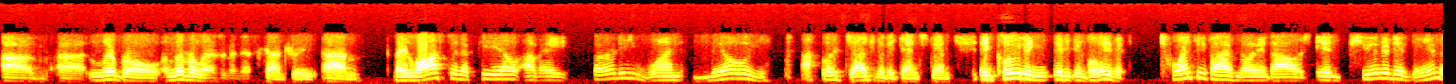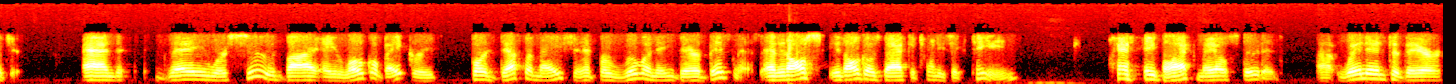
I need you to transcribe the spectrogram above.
of uh, liberal liberalism in this country. Um, they lost an appeal of a $31 million judgment against them, including, if you can believe it, $25 million in punitive damages. And they were sued by a local bakery for defamation and for ruining their business. And it all it all goes back to 2016 when a black male student uh, went into their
